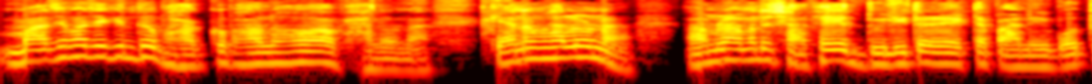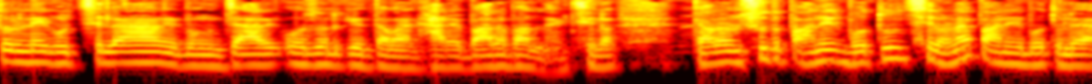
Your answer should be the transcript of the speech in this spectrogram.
মাঝে মাঝে কিন্তু ভাগ্য ভালো হওয়া ভালো না। কেন ভালো না? আমরা আমাদের সাথে দুই লিটারের একটা পানির বোতল নিয়ে ঘুরছিলাম এবং যার ওজন কিন্তু আমার ঘাড়ে বারবার লাগছিল। কারণ শুধু পানির বোতল ছিল না, পানির বোতলের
